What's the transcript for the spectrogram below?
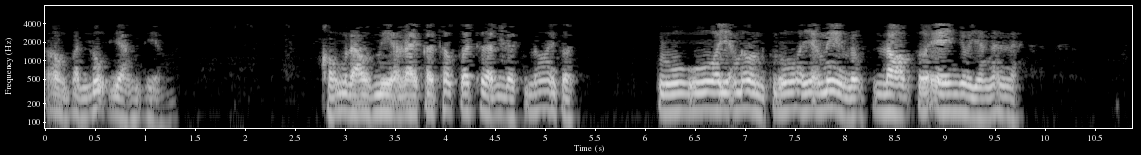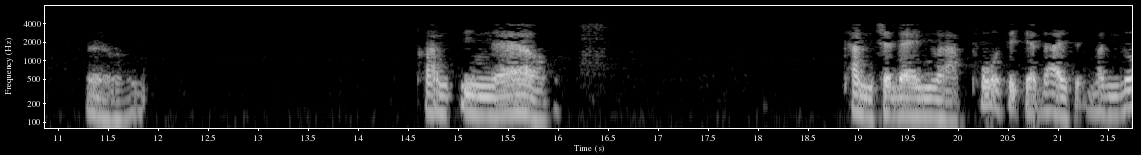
เอาบรรลุอย่างเดียว ของเรามีอะไรก็ทบกระเทือนเล็กน้อยก็กลัวอย่างโน้นกลัวอย่างนี้หลอกตัวเองอยู่อย่างนั้นแหละความจริงแล้ว ท่านแสดงว่าผู้ที่จะได้บรรลุ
